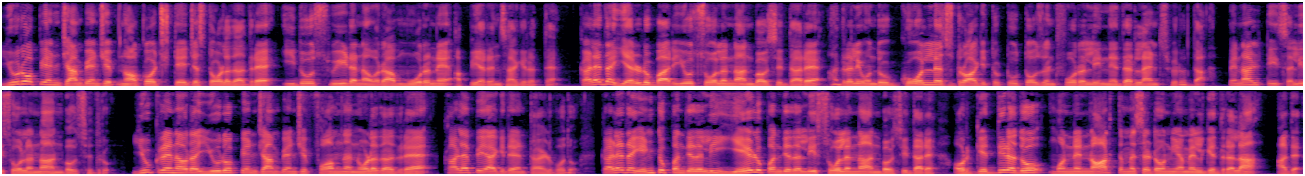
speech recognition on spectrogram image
ಯುರೋಪಿಯನ್ ಚಾಂಪಿಯನ್ಶಿಪ್ ನಾಕೌಟ್ ಸ್ಟೇಜಸ್ ತೊಗೊಳ್ಳೋದಾದ್ರೆ ಇದು ಸ್ವೀಡನ್ ಅವರ ಮೂರನೇ ಅಪಿಯರೆನ್ಸ್ ಆಗಿರುತ್ತೆ. ಕಳೆದ ಎರಡು ಬಾರಿಯೂ ಸೋಲನ್ನ ಅನುಭವಿಸಿದ್ದಾರೆ. ಅದರಲ್ಲಿ ಒಂದು ಗೋಲ್ಲೆಸ್ ಡ್ರಾ ಆಗಿತ್ತು ಟೂ ತೌಸಂಡ್ ಫೋರ್ ಅಲ್ಲಿ ನೆದರ್ಲ್ಯಾಂಡ್ಸ್ ವಿರುದ್ಧ. ಪೆನಾಲ್ಟೀಸ್ ಅಲ್ಲಿ ಸೋಲನ್ನ ಅನುಭವಿಸಿದ್ರು. ಯುಕ್ರೇನ್ ಅವರ ಯುರೋಪಿಯನ್ ಚಾಂಪಿಯನ್ಶಿಪ್ ಫಾರ್ಮ್ನ ನೋಡೋದಾದ್ರೆ ಕಳಪೆಯಾಗಿದೆ ಅಂತ ಹೇಳ್ಬೋದು. ಕಳೆದ ಎಂಟು ಪಂದ್ಯದಲ್ಲಿ ಏಳು ಪಂದ್ಯದಲ್ಲಿ ಸೋಲನ್ನ ಅನುಭವಿಸಿದ್ದಾರೆ. ಅವ್ರು ಗೆದ್ದಿರೋದು ಮೊನ್ನೆ ನಾರ್ತ್ ಮೆಸೆಡೋನಿಯಾ ಮೇಲೆ ಗೆದ್ರಲ್ಲ? ಅದೇ.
